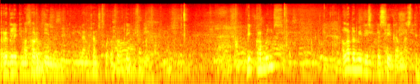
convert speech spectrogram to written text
regulating authority in land transport authority. Big problems. A lot of it is perceived, I must add.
